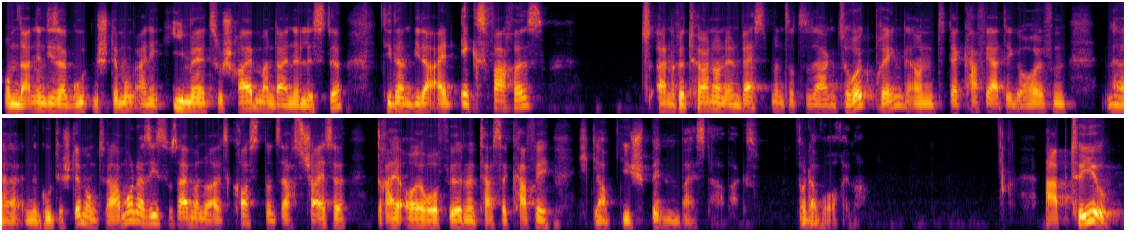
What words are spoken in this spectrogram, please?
um dann in dieser guten Stimmung eine E-Mail zu schreiben an deine Liste, die dann wieder ein x-faches an Return on Investment sozusagen zurückbringt und der Kaffee hat dir geholfen, eine, eine, gute Stimmung zu haben? Oder siehst du es einfach nur als Kosten und sagst, scheiße, drei Euro für eine Tasse Kaffee, ich glaube, die spinnen bei Starbucks oder wo auch immer. Up to you.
